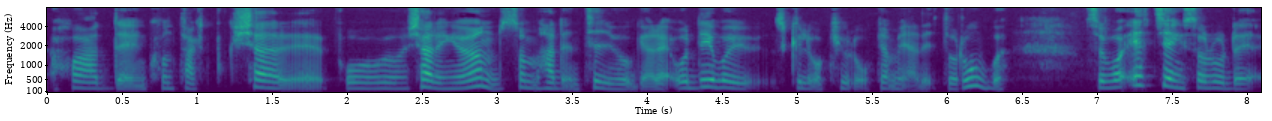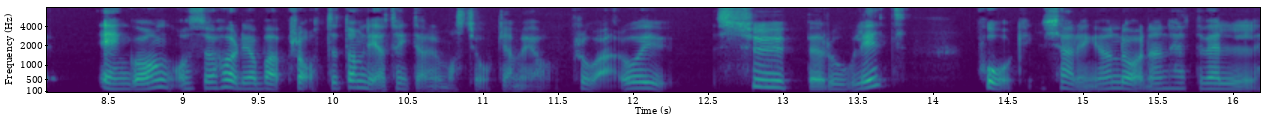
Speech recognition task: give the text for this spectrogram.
hade en kontakt på, Kär, på Kärringön som hade en tiohuggare och det var ju, skulle vara kul att åka med dit och ro. Så det var ett gäng som rodde en gång och så hörde jag bara pratet om det och tänkte att nu måste jag åka med och prova. Det var ju superroligt på Kärringön då, den hette väl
